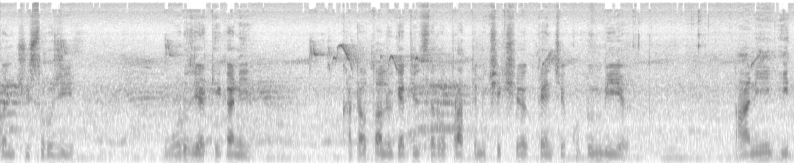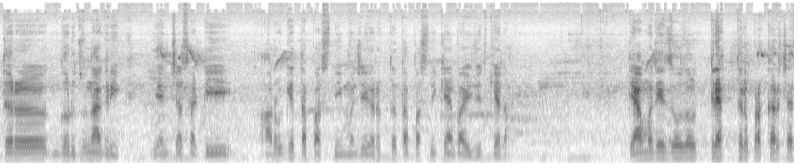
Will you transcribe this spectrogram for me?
पंचवीस रोजी वडूज या ठिकाणी खटाव तालुक्यातील सर्व प्राथमिक शिक्षक त्यांचे कुटुंबीय आणि इतर गरजू नागरिक यांच्यासाठी आरोग्य तपासणी म्हणजे रक्त तपासणी कॅम्प आयोजित केला. त्यामध्ये जवळजवळ त्र्याहत्तर प्रकारच्या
